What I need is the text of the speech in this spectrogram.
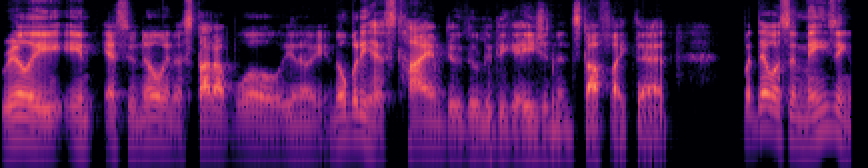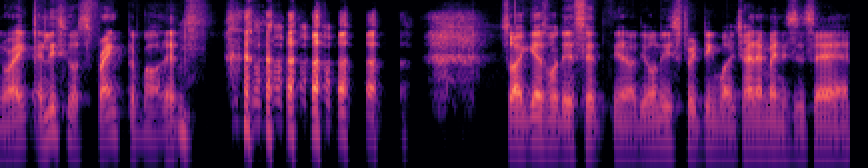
really, in as you know, in the startup world, you know, nobody has time to do litigation and stuff like that. But that was amazing, right? At least he was frank about it. so I guess what they said, you know, the only straight thing about Chinaman is his hair.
